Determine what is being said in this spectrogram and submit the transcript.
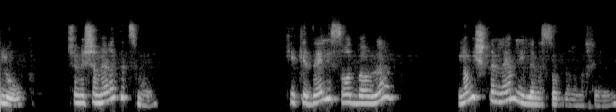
לופ שמשמר את עצמו, כי כדי לשרוד בעולם, לא משתלם לי לנסות דברים אחרים,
